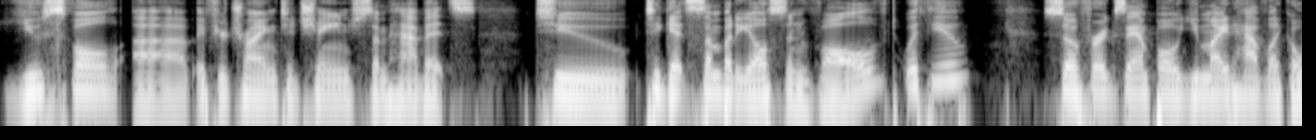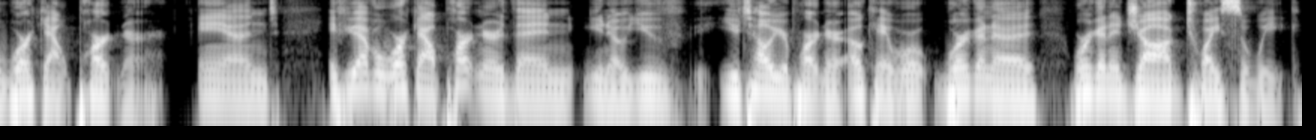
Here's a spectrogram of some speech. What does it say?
useful uh, if you're trying to change some habits to to get somebody else involved with you. So, for example, you might have like a workout partner, and if you have a workout partner, then you know you've you tell your partner, okay, we're we're gonna we're gonna jog twice a week,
